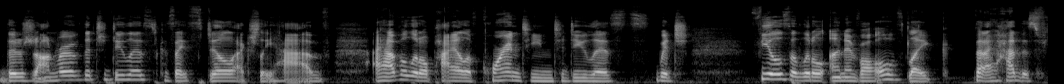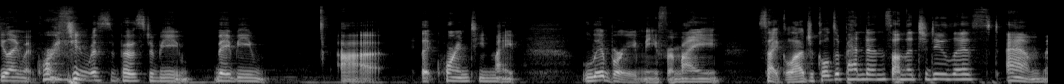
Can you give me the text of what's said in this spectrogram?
the genre of the to do list, because I still actually have I have a little pile of quarantine to do lists, which feels a little unevolved. Like that, I had this feeling that quarantine was supposed to be maybe uh, that quarantine might liberate me from my psychological dependence on the to-do list. Um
